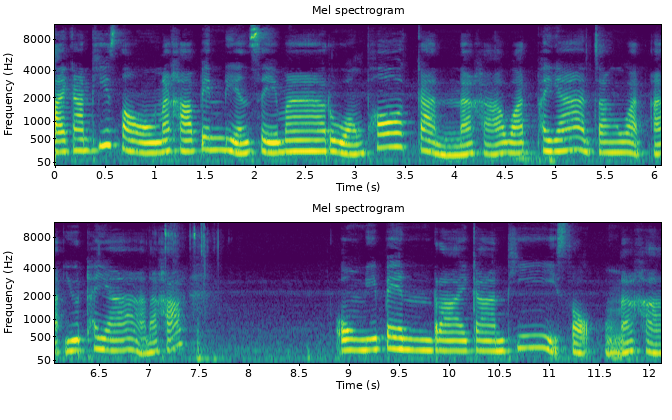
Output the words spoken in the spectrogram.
รายการที่สองนะคะ เป็นเหรียญเสมาหลวงพ่อกันนะคะ วัดพญาจังหวัดอยุธยานะคะ องค์นี้เป็นรายการที่สองนะคะ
